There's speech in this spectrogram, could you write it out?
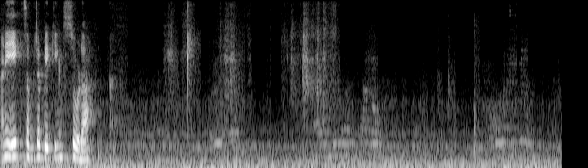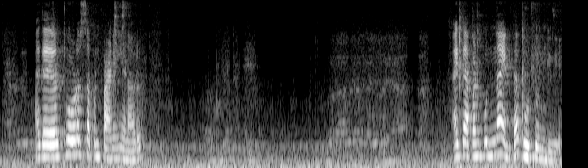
आणि एक चमचा बेकिंग सोडा. आता यावर थोडंसं आपण पाणी घेणार आहोत. आणि ते आपण पुन्हा एकदा घोटून घेऊया.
